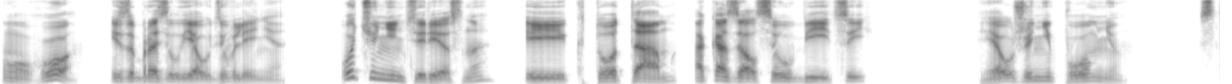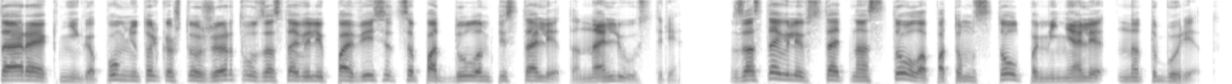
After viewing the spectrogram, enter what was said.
Ого, изобразил я удивление. Очень интересно. И кто там оказался убийцей? Я уже не помню. Старая книга. Помню только, что жертву заставили повеситься под дулом пистолета на люстре. Заставили встать на стол, а потом стол поменяли на табурет.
